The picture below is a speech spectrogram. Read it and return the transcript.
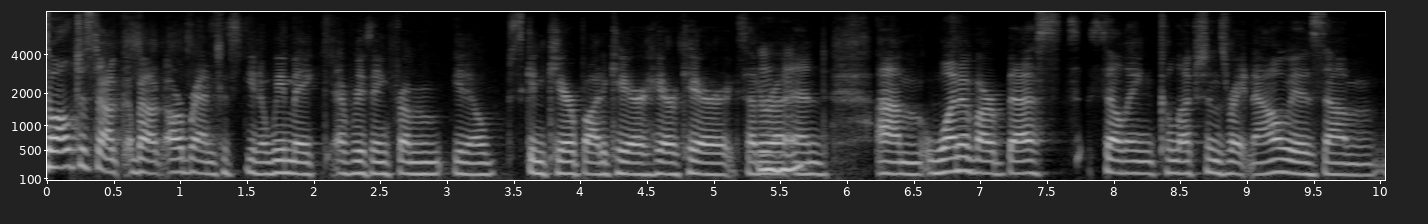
So I'll just talk about our brand because you know we make everything from you know skincare, body care, hair care, et cetera. Mm-hmm. And um, one of our best selling collections right now is um,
